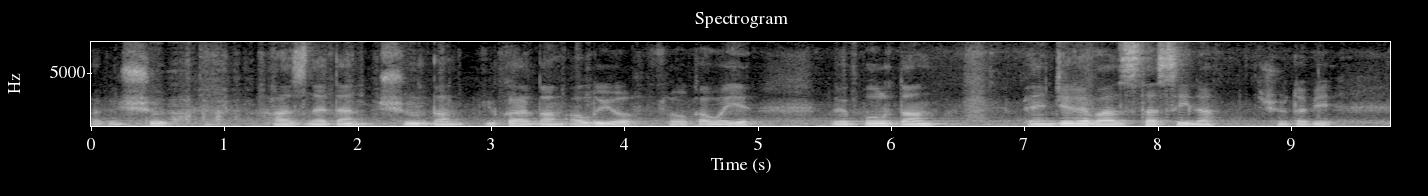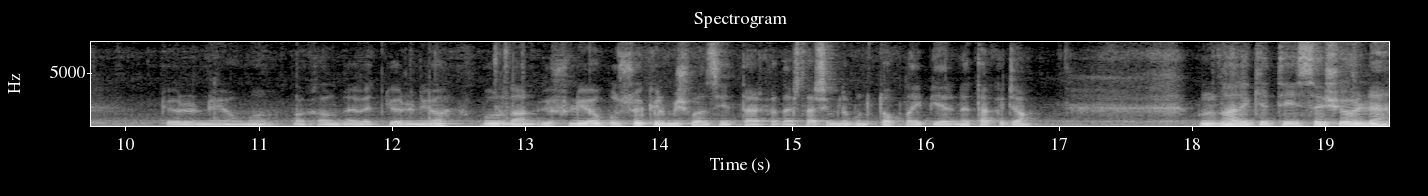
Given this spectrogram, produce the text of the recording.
bakın şu hazneden şuradan yukarıdan alıyor soğuk havayı ve buradan pencere vasıtasıyla şurada bir görünüyor mu? Bakalım evet görünüyor. Buradan üflüyor. Bu sökülmüş vaziyette arkadaşlar. Şimdi bunu toplayıp yerine takacağım. Bunun hareketi ise şöyle.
